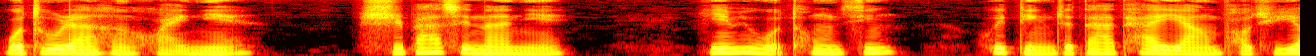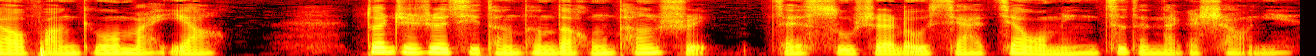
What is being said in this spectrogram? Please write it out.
我突然很怀念十八岁那年，因为我痛经，会顶着大太阳跑去药房给我买药，端着热气腾腾的红糖水，在宿舍楼下叫我名字的那个少年。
